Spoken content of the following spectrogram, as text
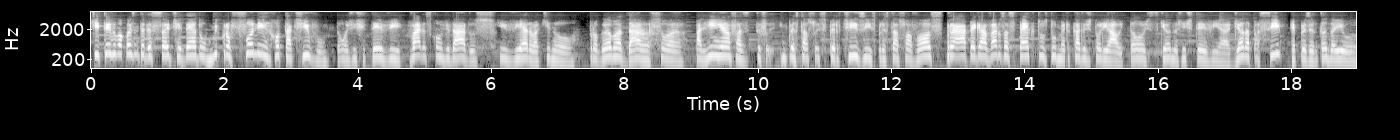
que teve uma coisa interessante, a ideia do microfone rotativo. Então a gente teve vários convidados que vieram aqui no programa dar sua palhinha, faz, emprestar sua expertise, expressar sua voz para pegar vários aspectos do mercado editorial. Então, este ano a gente teve a Diana Passi, representando aí o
